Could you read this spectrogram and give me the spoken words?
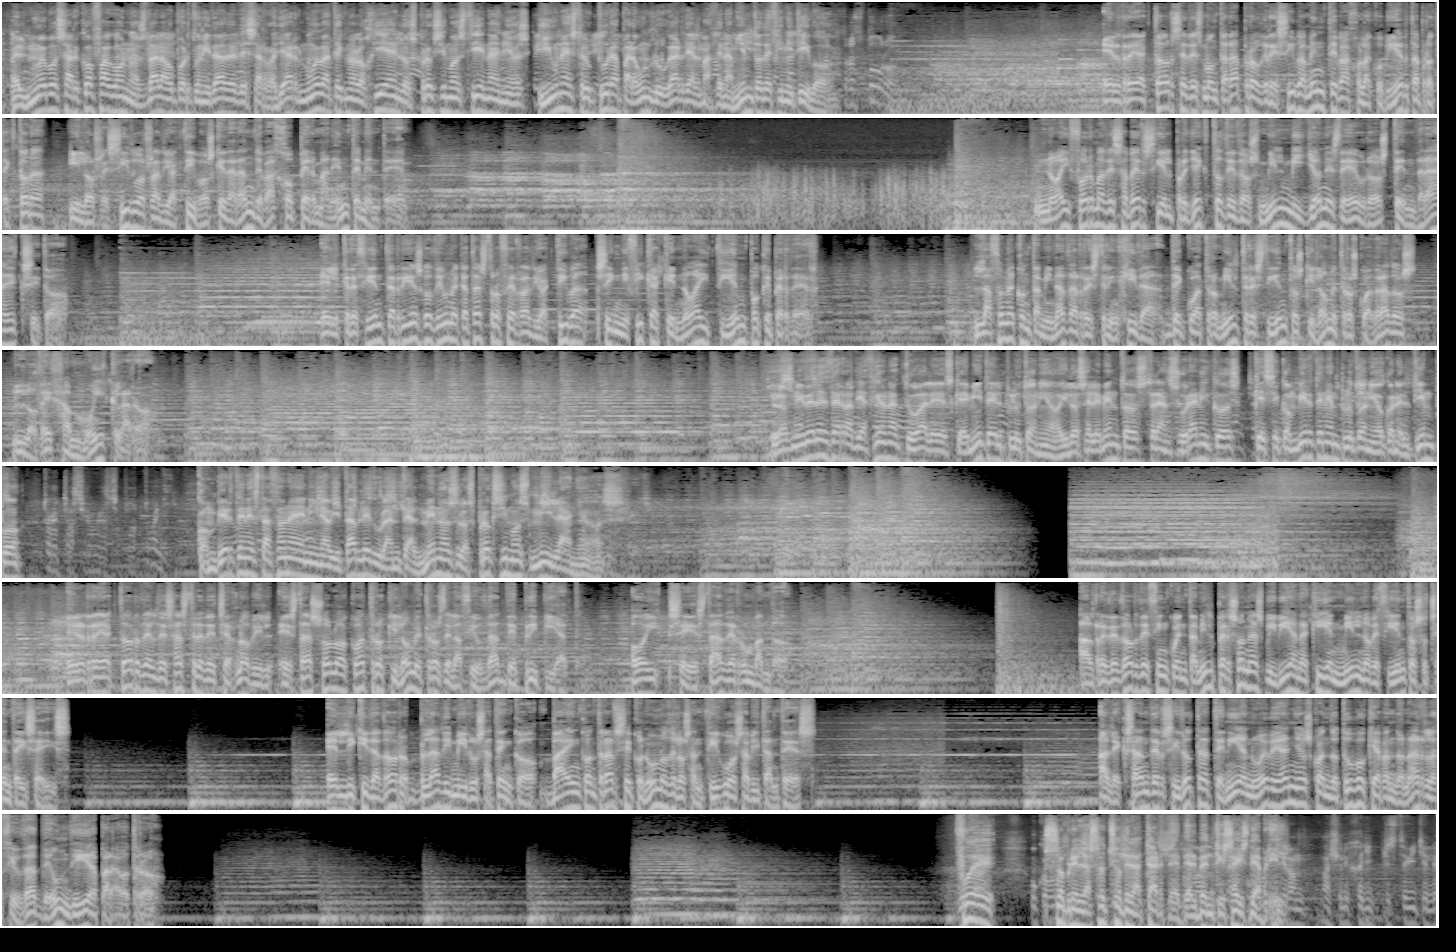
El nuevo sarcófago nos da la oportunidad de desarrollar nueva tecnología en los próximos 100 años y una estructura para un lugar de almacenamiento definitivo. El reactor se desmontará progresivamente bajo la cubierta protectora y los residuos radioactivos quedarán debajo permanentemente. No hay forma de saber si el proyecto de 2.000 millones de euros tendrá éxito. El creciente riesgo de una catástrofe radioactiva significa que no hay tiempo que perder. La zona contaminada restringida de 4.300 kilómetros cuadrados lo deja muy claro. Los niveles de radiación actuales que emite el plutonio y los elementos transuránicos que se convierten en plutonio con el tiempo convierten esta zona en inhabitable durante al menos los próximos mil años. El reactor del desastre de Chernóbil está solo a 4 kilómetros de la ciudad de Pripyat. Hoy se está derrumbando. Alrededor de 50.000 personas vivían aquí en 1986. El liquidador Vladimir Usatenko va a encontrarse con uno de los antiguos habitantes. Alexander Sirota tenía nueve años cuando tuvo que abandonar la ciudad de un día para otro. Fue sobre las 8 de la tarde del 26 de abril.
